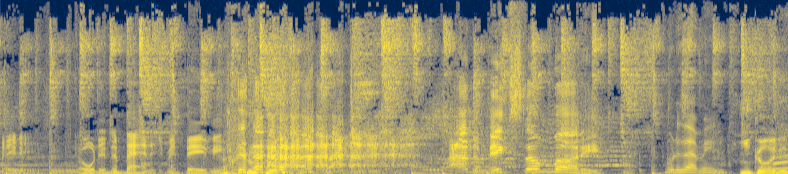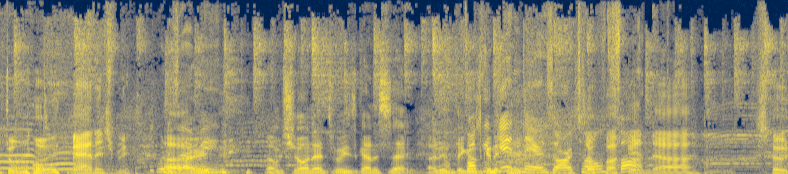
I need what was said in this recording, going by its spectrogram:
Mayday's going into management, baby. Time to make some money. What does that mean? You going into what? Management. What does that Alright. mean? I'm sure that's what he's got to say. I didn't I'm think it was fucking gonna getting end. there, Zartone. So Fuck. fucking uh so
